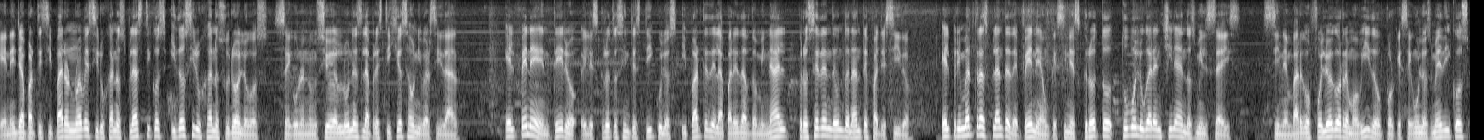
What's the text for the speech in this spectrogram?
En ella participaron nueve cirujanos plásticos y dos cirujanos urólogos, según anunció el lunes la prestigiosa universidad. El pene entero, el escroto sin testículos y parte de la pared abdominal proceden de un donante fallecido. El primer trasplante de pene, aunque sin escroto, tuvo lugar en China en 2006. Sin embargo, fue luego removido porque, según los médicos,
